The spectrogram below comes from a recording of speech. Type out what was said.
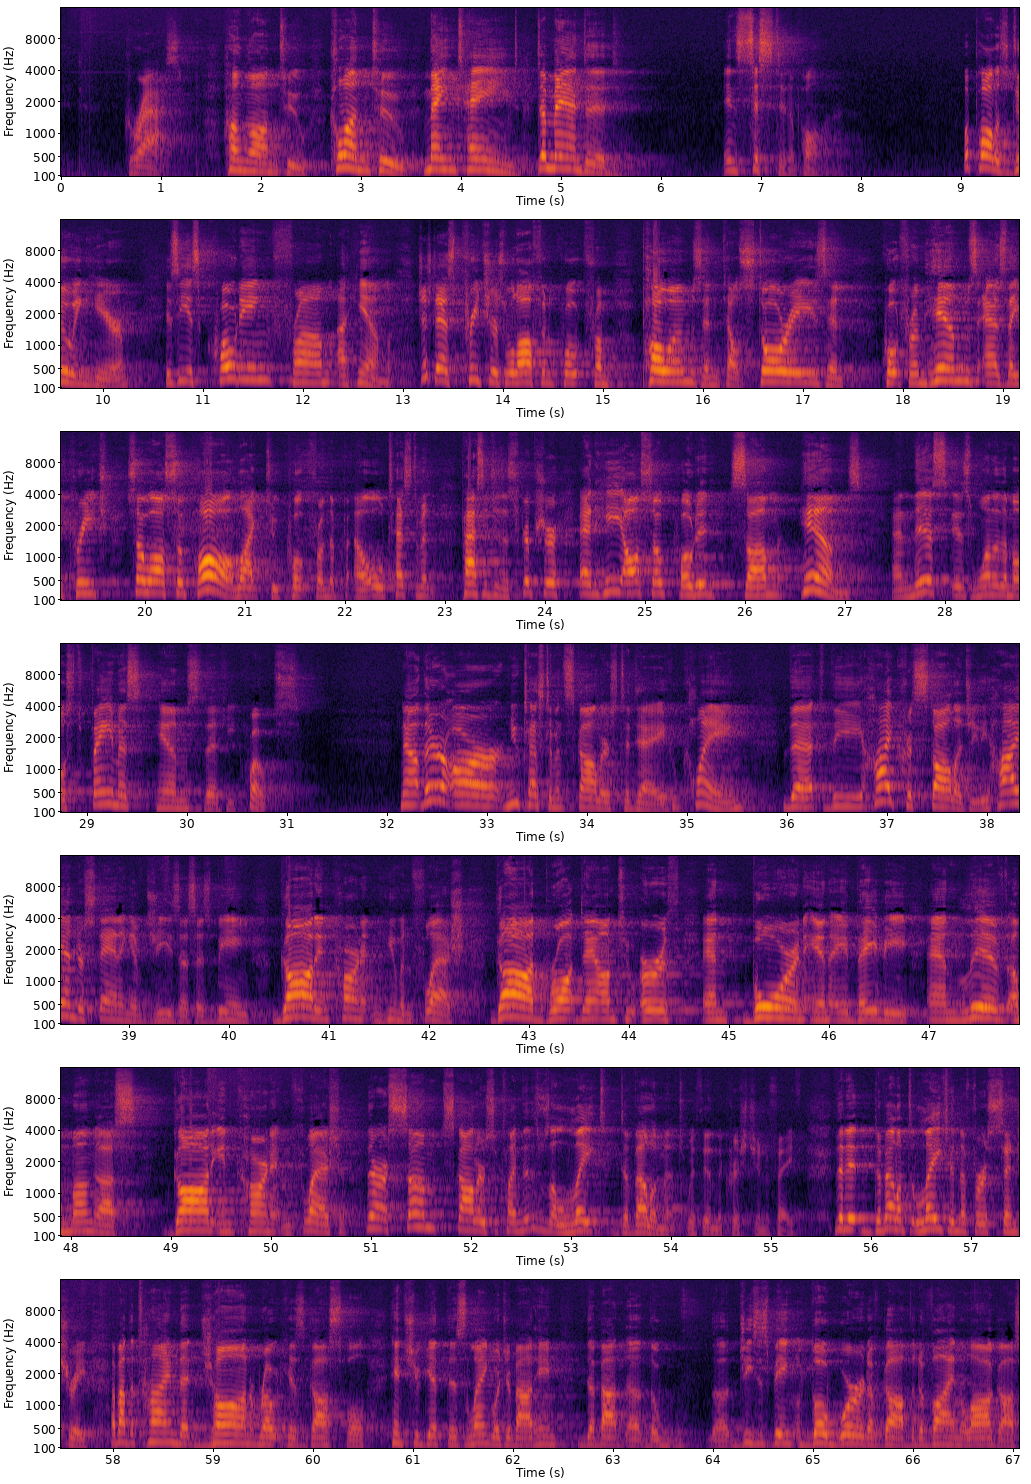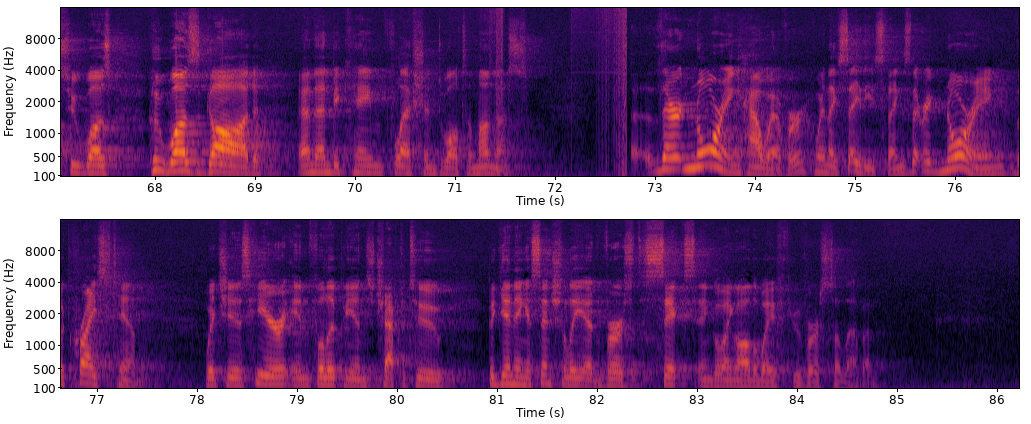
grasped, hung on to, clung to, maintained, demanded, insisted upon. What Paul is doing here is he is quoting from a hymn, just as preachers will often quote from poems and tell stories and quote from hymns as they preach, so also Paul liked to quote from the uh, Old Testament passages of Scripture, and he also quoted some hymns. And this is one of the most famous hymns that he quotes. Now, there are New Testament scholars today who claim that the high Christology, the high understanding of Jesus as being God incarnate in human flesh, God brought down to earth and born in a baby and lived among us, God incarnate in flesh, there are some scholars who claim that this was a late development within the Christian faith. That it developed late in the first century, about the time that John wrote his gospel. Hence, you get this language about him, about uh, the uh, Jesus being the Word of God, the divine Logos, who was, who was God and then became flesh and dwelt among us. They're ignoring, however, when they say these things, they're ignoring the Christ hymn, which is here in Philippians chapter 2, beginning essentially at verse 6 and going all the way through verse 11.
